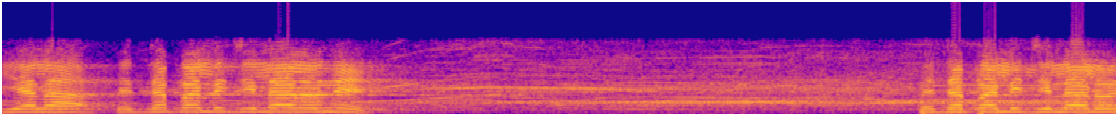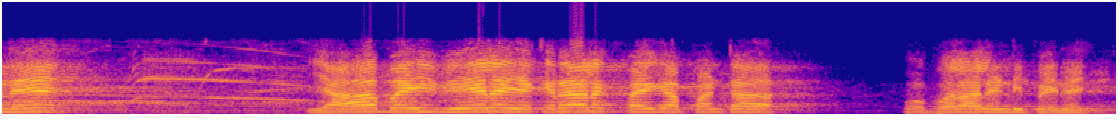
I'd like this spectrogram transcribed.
ఇవాళ పెద్దపల్లి జిల్లాలోనే పెద్దపల్లి జిల్లాలోనే యాభై వేల ఎకరాలకు పైగా పంట పొలాలు ఎండిపోయినాయి.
